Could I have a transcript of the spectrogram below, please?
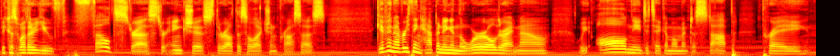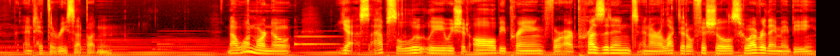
Because whether you've felt stressed or anxious throughout this election process, given everything happening in the world right now, we all need to take a moment to stop, pray, and hit the reset button. Now, one more note. Yes, absolutely, we should all be praying for our president and our elected officials, whoever they may be.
